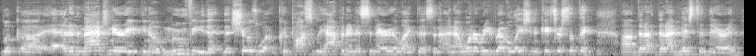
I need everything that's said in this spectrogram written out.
look uh, at an imaginary you know movie that, that shows what could possibly happen in a scenario like this, and, and I want to read Revelation in case there's something um, that I, that I missed in there, and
